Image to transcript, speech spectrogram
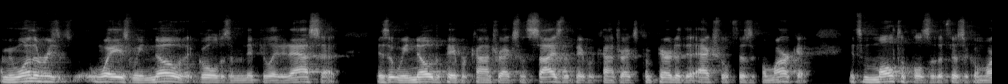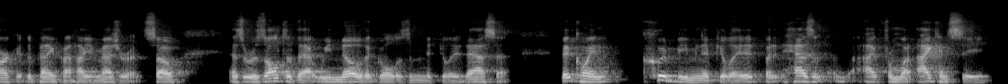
I mean, one of the reasons, ways we know that gold is a manipulated asset is that we know the paper contracts and the size of the paper contracts compared to the actual physical market. It's multiples of the physical market, depending upon how you measure it. So as a result of that, we know that gold is a manipulated asset. Bitcoin could be manipulated, but it hasn't, I, from what I can see,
